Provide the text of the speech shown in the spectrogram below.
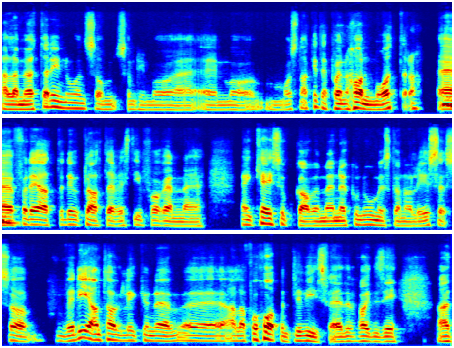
eller møter de noen som, som de må, eh, må, må snakke til på en annen måte? Da? Eh, Mm. for det, at det er jo klart at hvis de får en en caseoppgave med en økonomisk analyse, så vil de antagelig kunne, eller forhåpentligvis, vil jeg faktisk si, at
